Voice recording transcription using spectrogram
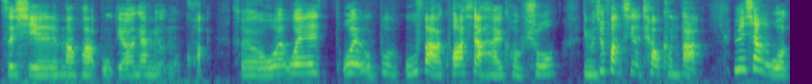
这些漫画步调应该没有那么快，所以我我也我也不无法夸下海口说，你们就放心的跳坑吧。因为像我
